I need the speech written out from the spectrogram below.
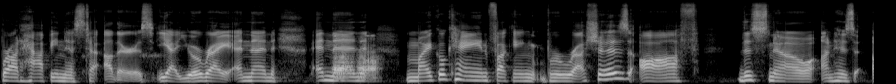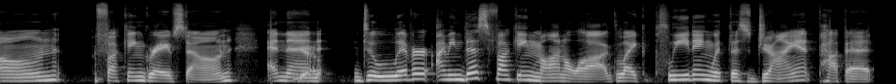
brought happiness to others. Yeah, you're right. And then, and then Uh-huh. Michael Caine fucking brushes off the snow on his own fucking gravestone and then Yeah. Deliver. I mean, this fucking monologue, like pleading with this giant puppet.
